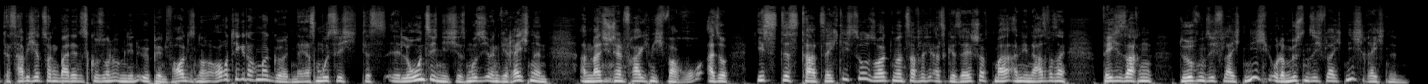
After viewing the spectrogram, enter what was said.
das habe ich jetzt bei der Diskussion um den ÖPNV und das 9-Euro-Ticket auch mal gehört. Na, das muss ich, das lohnt sich nicht, das muss ich irgendwie rechnen. An manchen Stellen frage ich mich, warum, also ist das tatsächlich so? Sollten wir uns da vielleicht als Gesellschaft mal an die Nase sagen, welche Sachen dürfen sich vielleicht nicht oder müssen sich vielleicht nicht rechnen?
